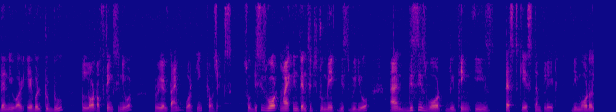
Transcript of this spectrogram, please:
then you are able to do a lot of things in your real time working projects. So this is what my intensity to make this video and this is what the thing is test case template. The model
